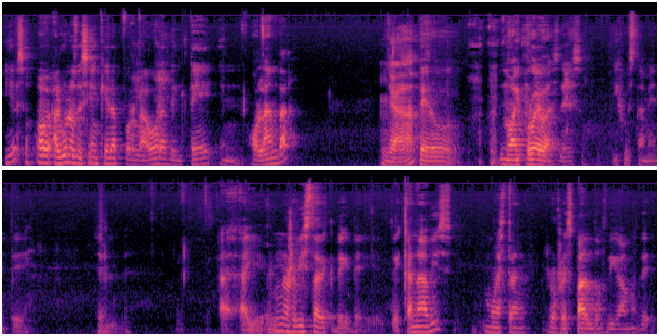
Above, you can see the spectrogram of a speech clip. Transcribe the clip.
y eso. O algunos decían que era por la hora del té en Holanda, Ya. pero no hay pruebas de eso. Y justamente el- hay una revista de, de- de- de cannabis muestran los respaldos, digamos, de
